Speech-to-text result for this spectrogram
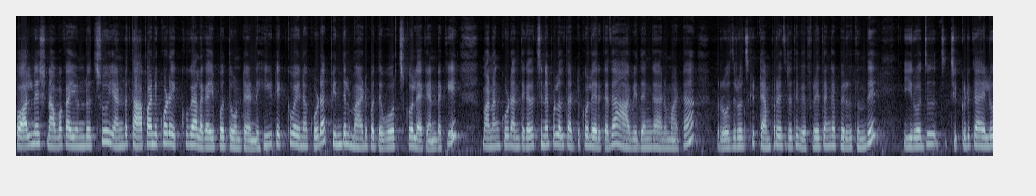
పాలినేషన్ అవ్వక అయి ఉండొచ్చు. ఎండ తాపానికి కూడా ఎక్కువగా అలాగ అయిపోతూ ఉంటాయండి. హీట్ ఎక్కువైనా కూడా పిందెలు మాడిపోతాయి. ఓర్చుకోలేక ఎండకి. మనం కూడా అంతే కదా చిన్నపిల్లలు తట్టుకోలేరు కదా ఆ విధంగా అనమాట రోజు రోజుకి టెంపరేచర్ అయితే విపరీతంగా పెరుగుతుంది. ఈరోజు చిక్కుడుకాయలు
